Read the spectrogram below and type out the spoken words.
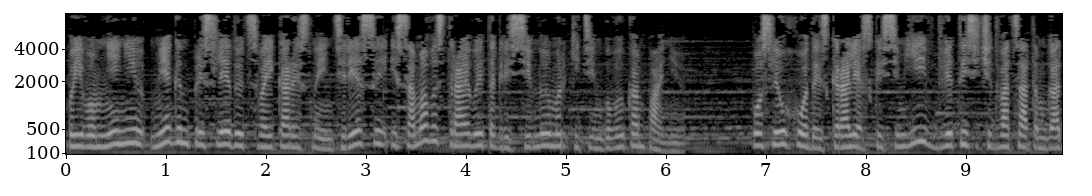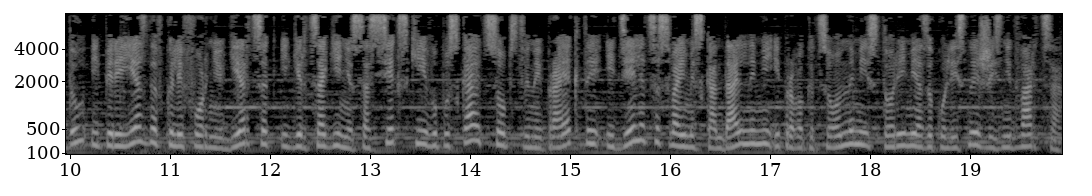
по его мнению, Меган преследует свои корыстные интересы и сама выстраивает агрессивную маркетинговую кампанию. После ухода из королевской семьи в 2020 году и переезда в Калифорнию герцог и герцогиня Сассекские выпускают собственные проекты и делятся своими скандальными и провокационными историями о закулисной жизни дворца.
